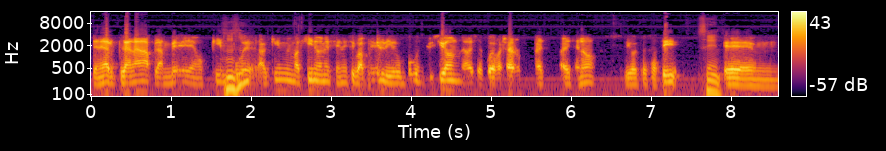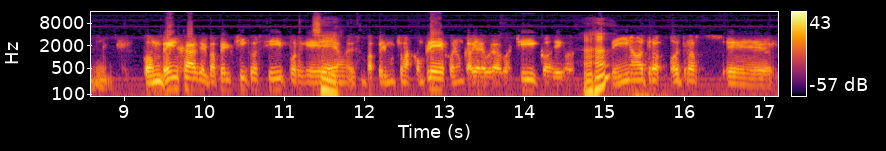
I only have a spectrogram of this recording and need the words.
tener plan A, plan B, digamos, quién puede- a quién me imagino en ese, en ese papel, digo, un poco de intuición, a veces puede fallar, a veces, a veces no, digo, esto es así. Sí. Eh, con Benja, que el papel chico sí, porque Sí. digamos, es un papel mucho más complejo, nunca había logrado con chicos, digo, Ajá. tenía otro, otros eh,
